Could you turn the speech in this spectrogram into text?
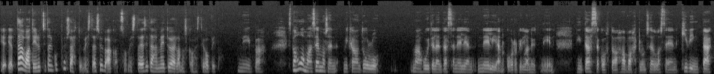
ja, ja tämä vaatii nyt sitä niin kuin pysähtymistä ja syvää katsomista, ja sitähän me ei työelämässä kauheasti opita. Niinpä. Sitten mä huomaan semmoisen, mikä on tullut, mä huitelen tässä neljän, neljän korvilla nyt, niin, niin tässä kohtaa havahdun sellaiseen giving back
